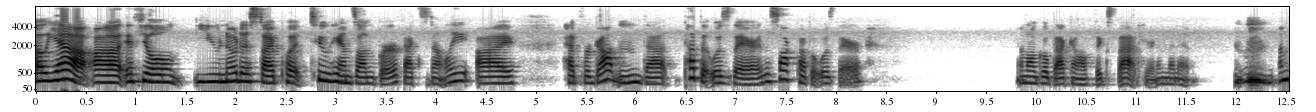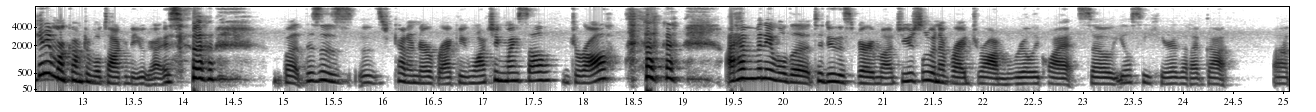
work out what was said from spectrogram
oh yeah, uh, if you'll you noticed, I put two hands on Burf accidentally. I had forgotten that puppet was there. The sock puppet was there, and I'll go back and I'll fix that here in a minute. I'm getting more comfortable talking to you guys. but this is it's kind of nerve wracking watching myself draw. I haven't been able to, to do this very much. Usually, whenever I draw, I'm really quiet. So you'll see here that I've got uh,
